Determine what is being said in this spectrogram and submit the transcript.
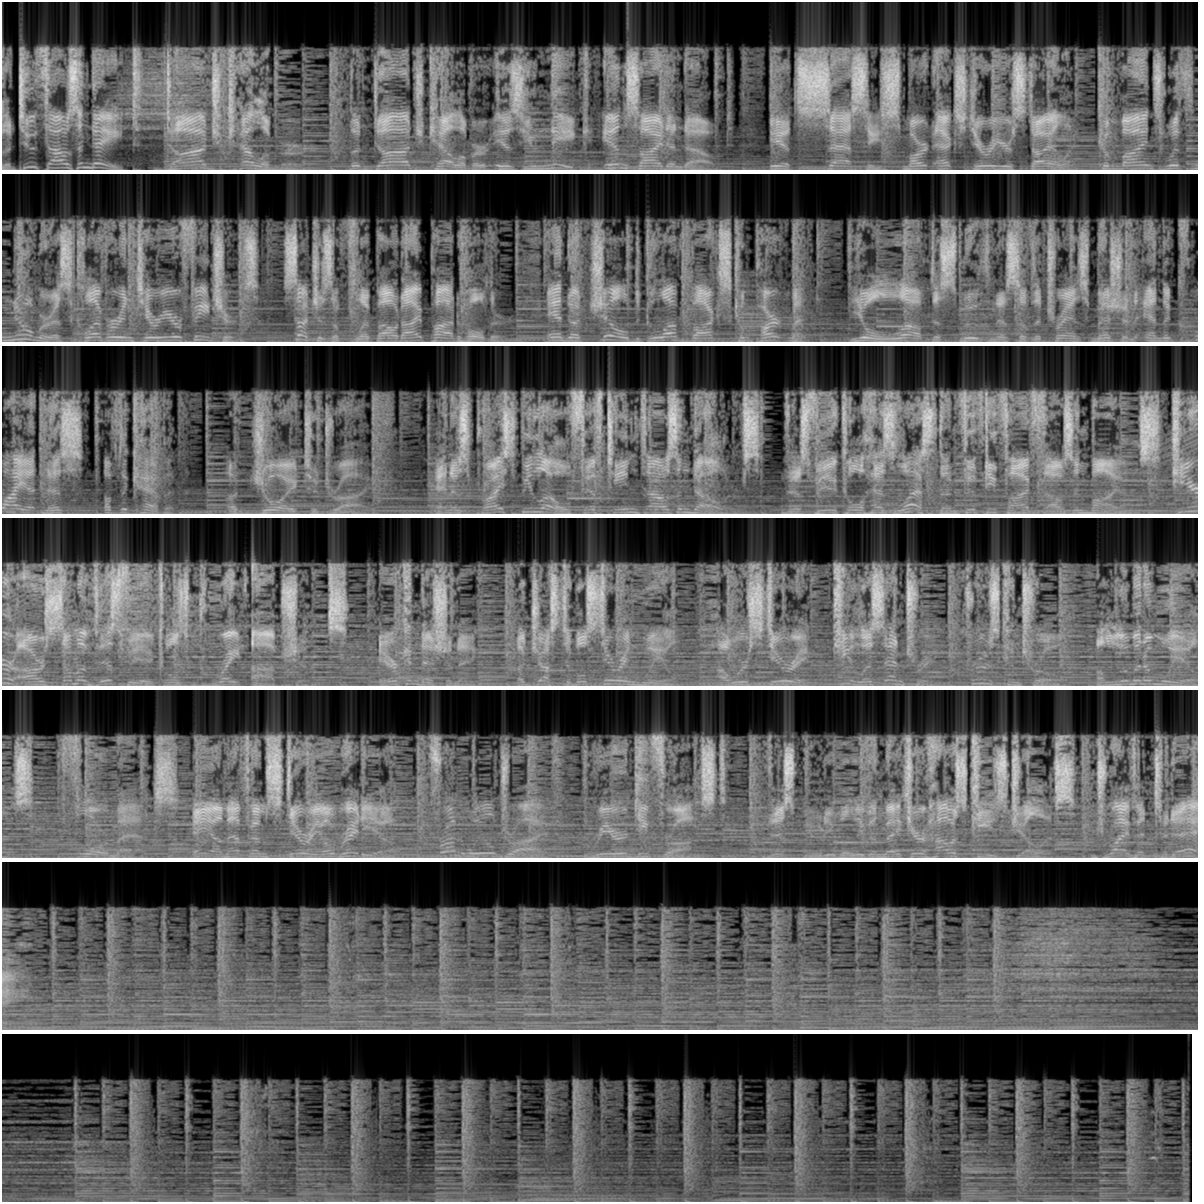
The 2008 Dodge Caliber. The Dodge Caliber is unique inside and out. Its sassy, smart exterior styling combines with numerous clever interior features, such as a flip out iPod holder and a chilled glove box compartment. You'll love the smoothness of the transmission and the quietness of the cabin. A joy to drive and is priced below $15,000. This vehicle has less than 55,000 miles. Here are some of this vehicle's great options air conditioning, adjustable steering wheel, power steering, keyless entry, cruise control, aluminum wheels, floor mats, AM FM stereo radio, front wheel drive, rear defrost. This beauty will even make your house keys jealous. Drive it today.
